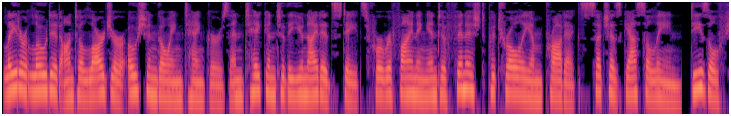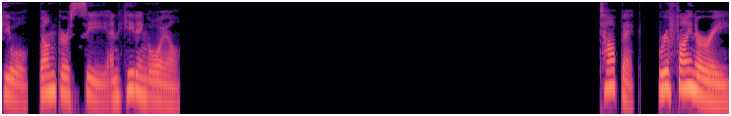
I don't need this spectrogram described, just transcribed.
later loaded onto larger ocean-going tankers and taken to the United States for refining into finished petroleum products such as gasoline, diesel fuel, bunker C and heating oil. Refinery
